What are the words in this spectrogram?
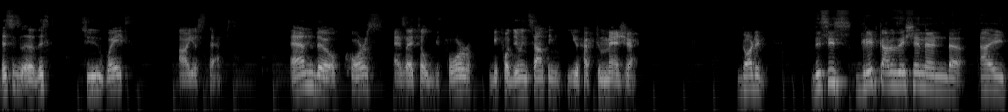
this is uh, these two ways are your steps and uh, of course as i told before before doing something you have to measure Got it. This is great conversation, and uh, I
